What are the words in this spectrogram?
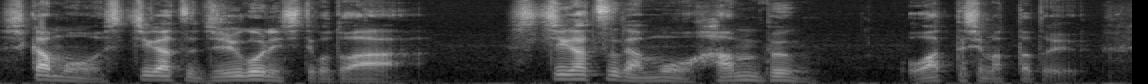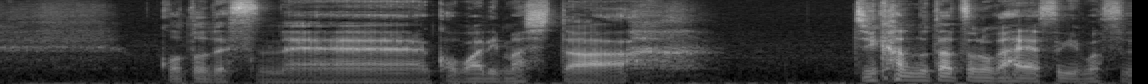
しかも7月15日ってことは7月がもう半分終わってしまったということですね。困りました。時間の経つのが早すぎます。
